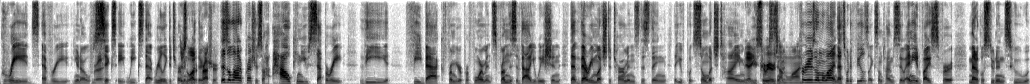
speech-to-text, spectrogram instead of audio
grades every you know Right. six eight weeks that really determine There's a lot of pressure. there's a lot of pressure so h- how can you separate the feedback from your performance from this evaluation that very much determines this thing that you've put so much time Yeah, your career's into. on the line. career's on the line that's what it feels like sometimes so any advice for medical students who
